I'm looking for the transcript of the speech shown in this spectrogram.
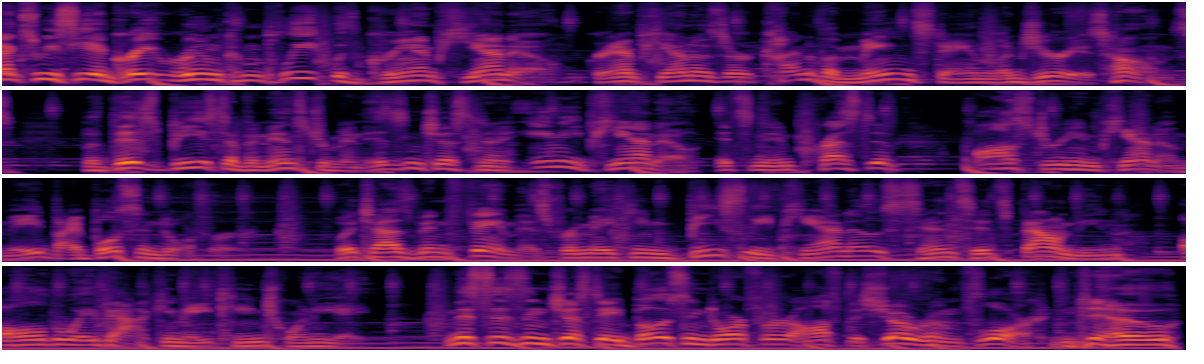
Next, we see a great room complete with grand piano. Grand pianos are kind of a mainstay in luxurious homes, but this beast of an instrument isn't just an any piano, it's an impressive Austrian piano made by Bösendorfer, which has been famous for making beastly pianos since its founding all the way back in 1828. This isn't just a Bösendorfer off the showroom floor. No,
